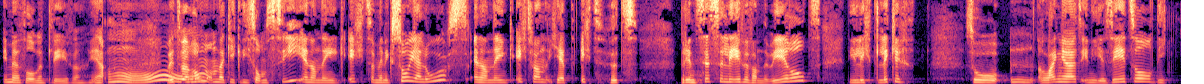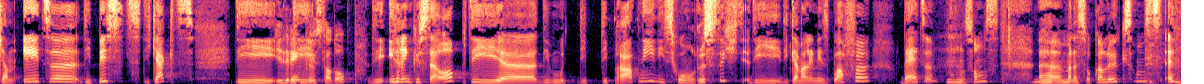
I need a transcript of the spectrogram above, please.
in mijn volgend leven. Ja. Oh. Weet waarom? Omdat ik die soms zie en dan denk ik echt, dan ben ik zo jaloers. En dan denk ik echt van, je hebt echt het prinsessenleven van de wereld. Die ligt lekker zo mm, lang uit in die zetel. Die kan eten, die pist, die kakt. Die, Iedereen die, kust dat op. Die, iedereen kust dat op. Die, eh, die, moet, die, die praat niet, die is gewoon rustig. Die, die kan alleen eens blaffen, bijten, soms. Eh, maar dat is ook al leuk soms. En,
